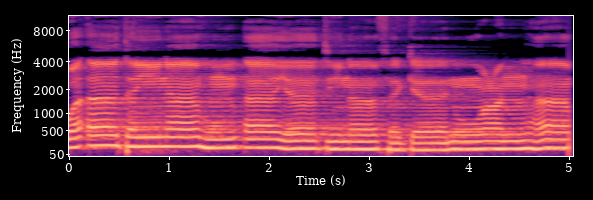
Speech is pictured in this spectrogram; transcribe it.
وآتيناهم آياتنا فكانوا عنها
